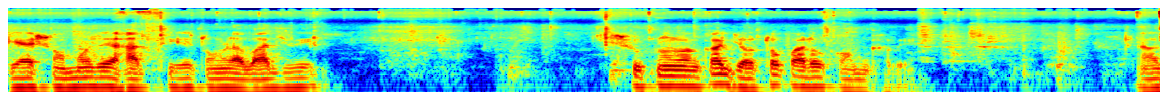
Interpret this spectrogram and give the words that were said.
গ্যাস অম্বলের হাত থেকে তোমরা বাঁচবে। শুকনো লঙ্কা যত পারো কম খাবে। আর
